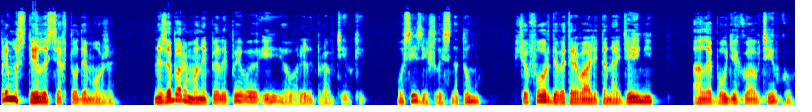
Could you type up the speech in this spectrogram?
примостилися хто де може. Незабаром вони пили пиво і говорили про автівки. Усі зійшлись на тому, що Форди витривалі та надійні, але будь-яку автівку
